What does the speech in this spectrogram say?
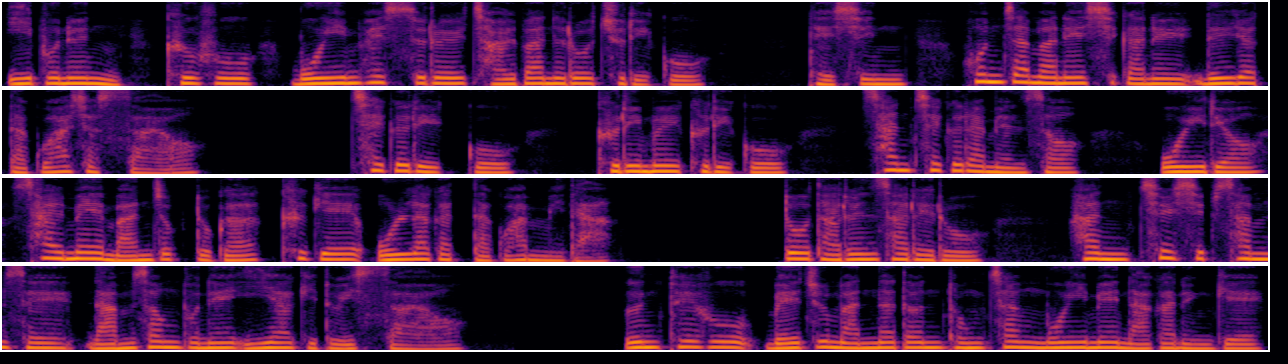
이분은 그 후 모임 횟수를 절반으로 줄이고 대신 혼자만의 시간을 늘렸다고 하셨어요. 책을 읽고 그림을 그리고 산책을 하면서 오히려 삶의 만족도가 크게 올라갔다고 합니다. 또 다른 사례로 한 73세 남성분의 이야기도 있어요. 은퇴 후 매주 만나던 동창 모임에 나가는 게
